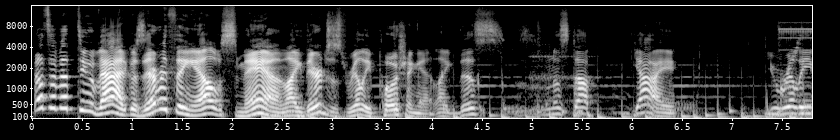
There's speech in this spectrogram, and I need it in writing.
That's a bit too bad, because everything else, man, like, they're just really pushing it. Like, this messed up guy. You really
